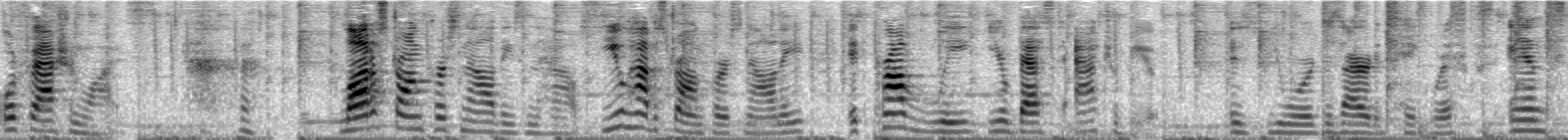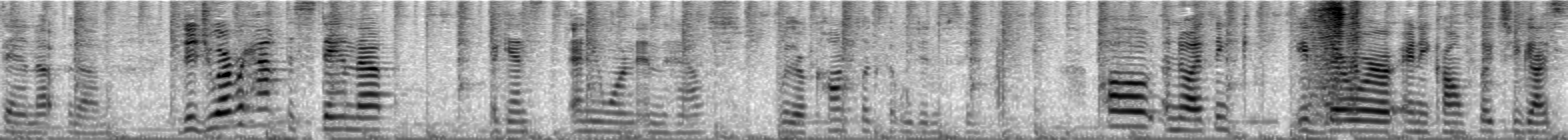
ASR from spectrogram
or fashion wise. A lot of strong personalities in the house. You have a strong personality. It's probably your best attribute is your desire to take risks and stand up for them. Did you ever have to stand up against anyone in the house? Were there conflicts that we didn't see? Oh no, I think if there were any conflicts, you guys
